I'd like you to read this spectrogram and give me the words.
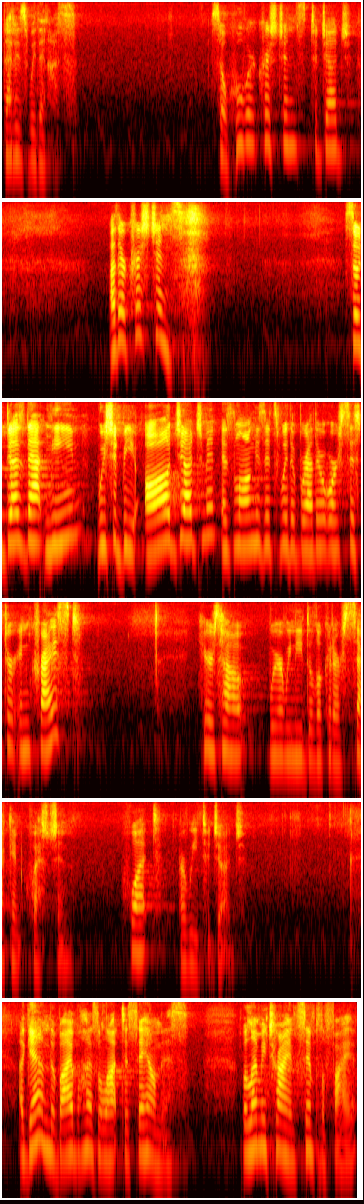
that is within us. So, who are Christians to judge? Other Christians. So, does that mean we should be all judgment as long as it's with a brother or sister in Christ? Here's how where we need to look at our second question. What are we to judge? Again, the Bible has a lot to say on this, but let me try and simplify it.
